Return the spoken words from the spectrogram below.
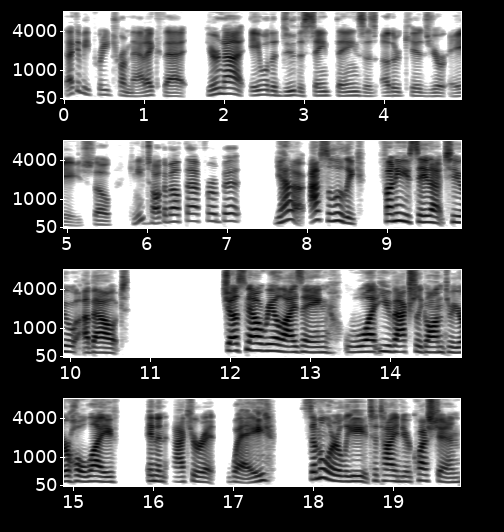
that could be pretty traumatic that you're not able to do the same things as other kids your age. So, can you mm-hmm. talk about that for a bit? Yeah, absolutely. Funny you say that too about just now realizing what you've actually gone through your whole life in an accurate way Similarly, to tie into your question,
